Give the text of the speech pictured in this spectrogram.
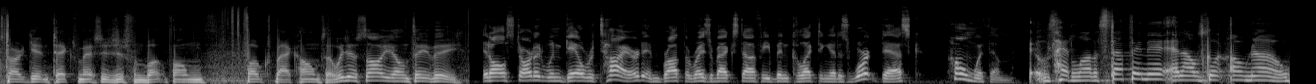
started getting text messages from, from folks back home. So we just saw you on TV. It all started when Gayle retired and brought the Razorback stuff he'd been collecting at his work desk home with him. It was, had a lot of stuff in it, and I was going, oh no,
